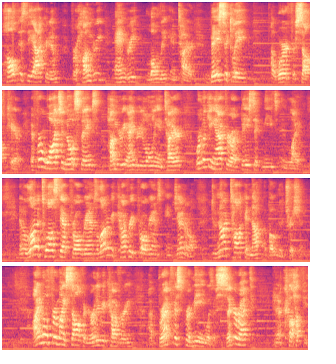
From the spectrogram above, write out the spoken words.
HALT is the acronym for hungry, angry, lonely, and tired. Basically, a word for self-care. If we're watching those things, hungry, angry, lonely, and tired, we're looking after our basic needs in life. And a lot of 12-step programs, a lot of recovery programs in general, do not talk enough about nutrition. I know for myself in early recovery, a breakfast for me was a cigarette and a coffee.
